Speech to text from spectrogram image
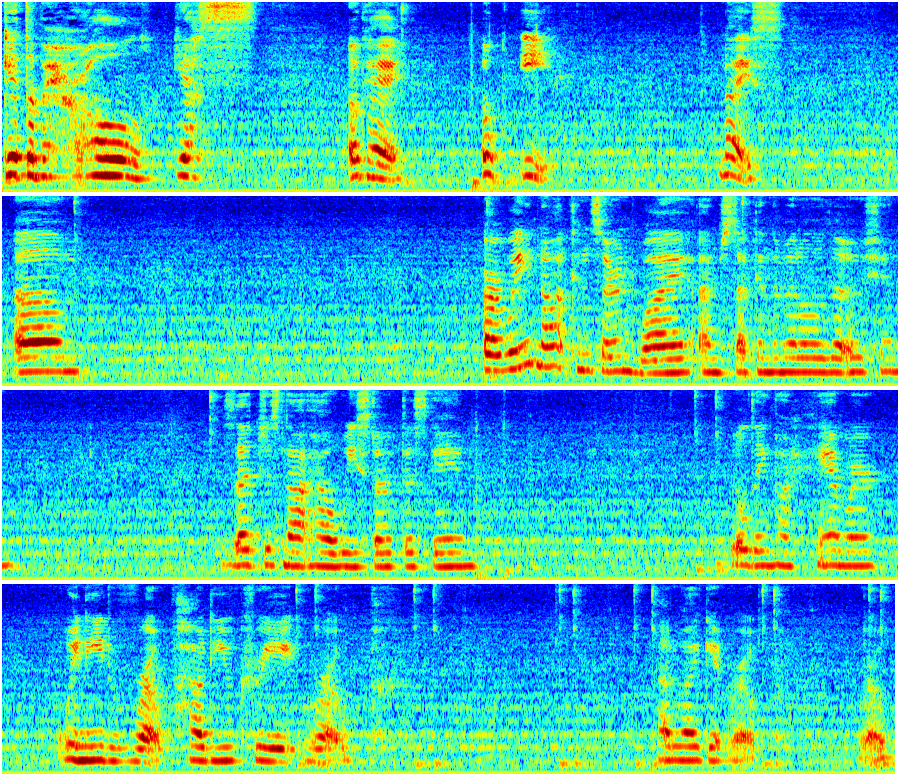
Get the barrel. Yes. Okay. Oh, E. Nice. Um. Are we not concerned why I'm stuck in the middle of the ocean? Is that just not how we start this game? Building our hammer. We need rope. How do you create rope? How do I get rope? Rope?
